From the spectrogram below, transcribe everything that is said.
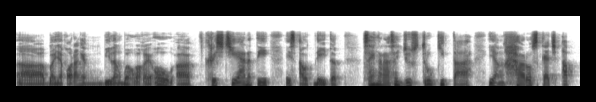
uh, banyak orang yang bilang bahwa kayak oh uh, Christianity is outdated saya ngerasa justru kita yang harus catch up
